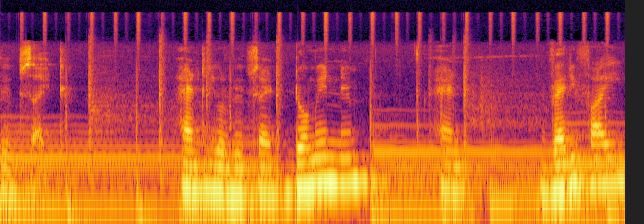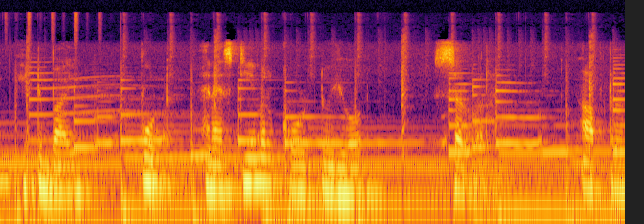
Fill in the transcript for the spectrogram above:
website. Enter your website domain name and verify it by put an html code to your server. After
